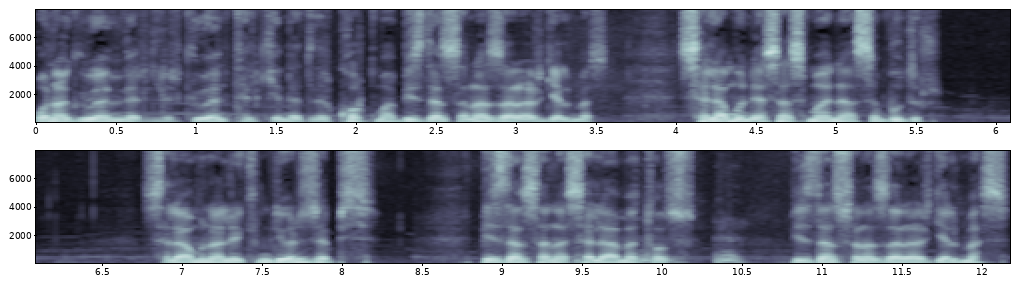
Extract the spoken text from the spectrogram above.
ona güven verilir, güven telkin edilir. Korkma bizden sana zarar gelmez. Selamın esas manası budur. Selamun aleyküm diyoruz ya biz. Bizden sana selamet olsun. Bizden sana zarar gelmez.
